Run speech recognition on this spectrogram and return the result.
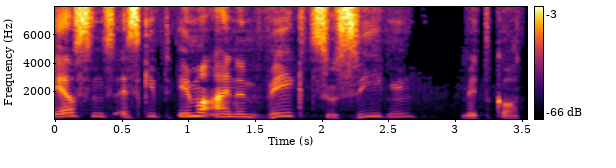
erstens, es gibt immer einen Weg zu siegen mit Gott.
